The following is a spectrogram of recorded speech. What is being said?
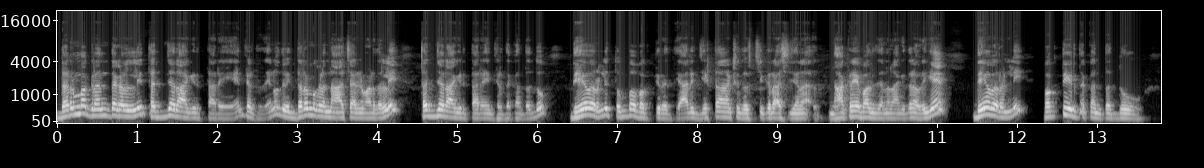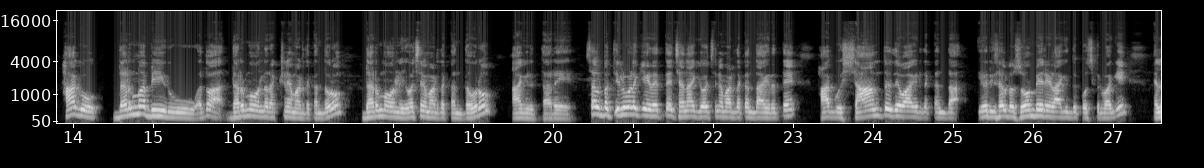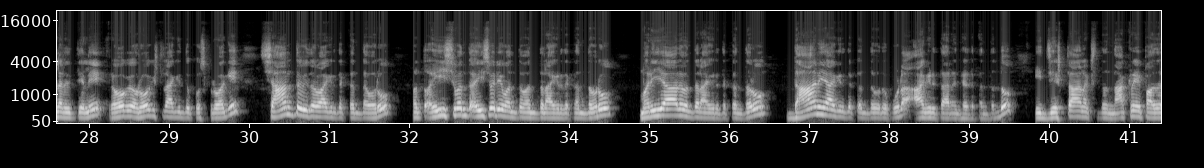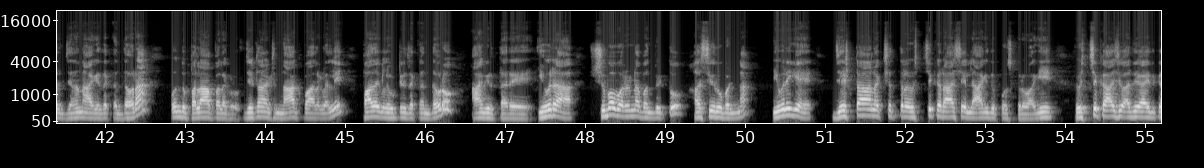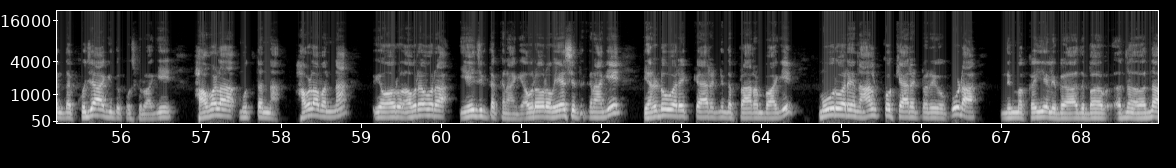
ಧರ್ಮ ಗ್ರಂಥಗಳಲ್ಲಿ ತಜ್ಞರಾಗಿರ್ತಾರೆ ಅಂತ ಹೇಳ್ತದೆ. ಏನೋ ಧರ್ಮಗಳನ್ನು ಆಚರಣೆ ಮಾಡೋದ್ರಲ್ಲಿ ತಜ್ಞರಾಗಿರ್ತಾರೆ ಅಂತ ಹೇಳ್ತಕ್ಕಂಥದ್ದು. ದೇವರಲ್ಲಿ ತುಂಬ ಭಕ್ತಿ ಇರುತ್ತೆ. ಯಾರಿಗೆ ಜ್ಯೇಷ್ಠ ನಕ್ಷತ್ರ, ವೃಶ್ಚಿಕ ರಾಶಿ ಜನ, ನಾಲ್ಕನೇ ಪಾದ ಜನನಾಗಿದ್ದಾರೆ ಅವರಿಗೆ ದೇವರಲ್ಲಿ ಭಕ್ತಿ ಇರ್ತಕ್ಕಂಥದ್ದು. ಹಾಗೂ ಧರ್ಮ ಬೀರು ಅಥವಾ ಧರ್ಮವನ್ನು ರಕ್ಷಣೆ ಮಾಡ್ತಕ್ಕಂಥವ್ರು, ಧರ್ಮವನ್ನು ಯೋಚನೆ ಮಾಡ್ತಕ್ಕಂಥವ್ರು ಆಗಿರ್ತಾರೆ. ಸ್ವಲ್ಪ ತಿಳುವಳಿಕೆ ಇರುತ್ತೆ, ಚೆನ್ನಾಗಿ ಯೋಚನೆ ಮಾಡ್ತಕ್ಕಂಥ ಆಗಿರುತ್ತೆ ಹಾಗೂ ಶಾಂತಯುತವಾಗಿರ್ತಕ್ಕಂಥ ಇವರಿಗೆ ಸ್ವಲ್ಪ ಸೋಂಬೇರಿಗಳಾಗಿದ್ದಕ್ಕೋಸ್ಕರವಾಗಿ, ಎಲ್ಲ ರೀತಿಯಲ್ಲಿ ರೋಗ, ರೋಗಿಷ್ಠರಾಗಿದ್ದಕ್ಕೋಸ್ಕರವಾಗಿ ಶಾಂತಯುತವಾಗಿರ್ತಕ್ಕಂಥವರು ಮತ್ತು ಐಶ್ವಂತ, ಐಶ್ವರ್ಯವಂತವಂತರಾಗಿರ್ತಕ್ಕಂಥವರು, ಮರ್ಯಾದವಂತರಾಗಿರ್ತಕ್ಕಂಥವರು, ದಾನಿಯಾಗಿರ್ತಕ್ಕಂಥವರು ಕೂಡ ಆಗಿರ್ತಾರೆ ಅಂತ ಹೇಳ್ತಕ್ಕಂಥದ್ದು. ಈ ಜ್ಯೇಷ್ಠ ನಕ್ಷತ್ರದ ನಾಲ್ಕನೇ ಪಾದದ ಜನನ ಆಗಿರ್ತಕ್ಕಂಥವರ ಒಂದು ಫಲಾಫಲಗಳು. ಜ್ಯೇಷ್ಠ ನಕ್ಷತ್ರ ನಾಲ್ಕು ಪಾದಗಳಲ್ಲಿ ಪಾದಗಳಲ್ಲಿ ಹುಟ್ಟಿರ್ತಕ್ಕಂಥವರು ಆಗಿರ್ತಾರೆ. ಇವರ ಶುಭ ವರ್ಣ ಬಂದ್ಬಿಟ್ಟು ಹಸಿರು ಬಣ್ಣ. ಇವರಿಗೆ ಜ್ಯೇಷ್ಠ ನಕ್ಷತ್ರ ವೃಶ್ಚಿಕ ರಾಶಿಯಲ್ಲಿ ಆಗಿದ್ದಕ್ಕೋಸ್ಕರವಾಗಿ ವೃಶ್ಚಿಕ ರಾಶಿ ಆಗಿರ್ತಕ್ಕಂಥ ಕುಜ ಆಗಿದ್ದಕ್ಕೋಸ್ಕರವಾಗಿ ಹವಳ ಮುತ್ತನ್ನ, ಹವಳವನ್ನ ಅವರು ಅವರವರ ಏಜಿಗೆ ತಕ್ಕನಾಗಿ, ಅವರವರ ವಯಸ್ಸಿಗೆ ತಕ್ಕನಾಗಿ ಎರಡೂವರೆ ಕ್ಯಾರೆಟ್ನಿಂದ ಪ್ರಾರಂಭವಾಗಿ ಮೂರುವರೆ ನಾಲ್ಕು ಕ್ಯಾರೆಟ್ವರೆಗೂ ಕೂಡ ನಿಮ್ಮ ಕೈಯಲ್ಲಿ ಅದು ಬ, ಅದನ್ನ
